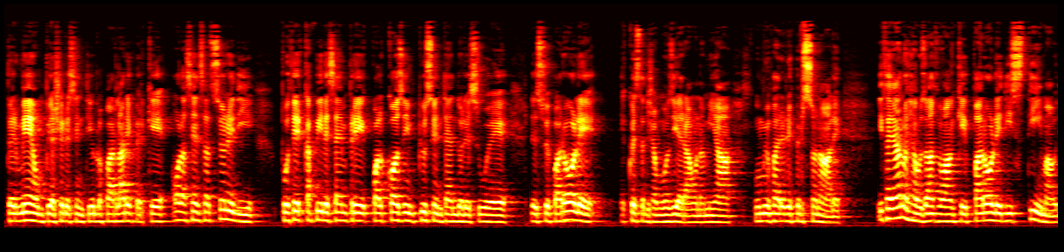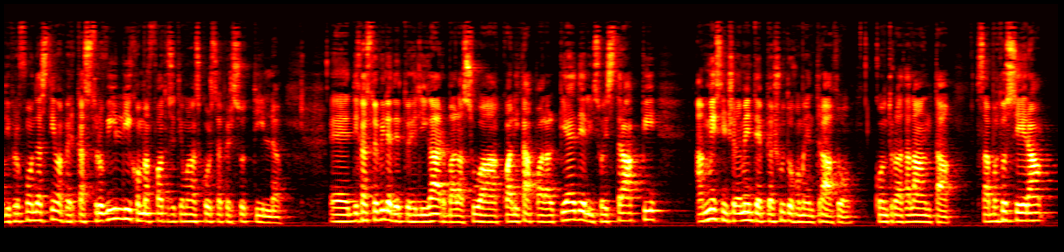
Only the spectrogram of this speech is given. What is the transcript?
per me è un piacere sentirlo parlare perché ho la sensazione di poter capire sempre qualcosa in più sentendo le sue, le sue parole e questa diciamo così era mia, un mio parere personale. Italiano che ha usato anche parole di stima, di profonda stima per Castrovilli, come ha fatto settimana scorsa per Sottil. Eh, di Castrovilli ha detto che gli garba la sua qualità palla al piede, i suoi strappi. A me sinceramente è piaciuto come è entrato contro l'Atalanta sabato sera.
